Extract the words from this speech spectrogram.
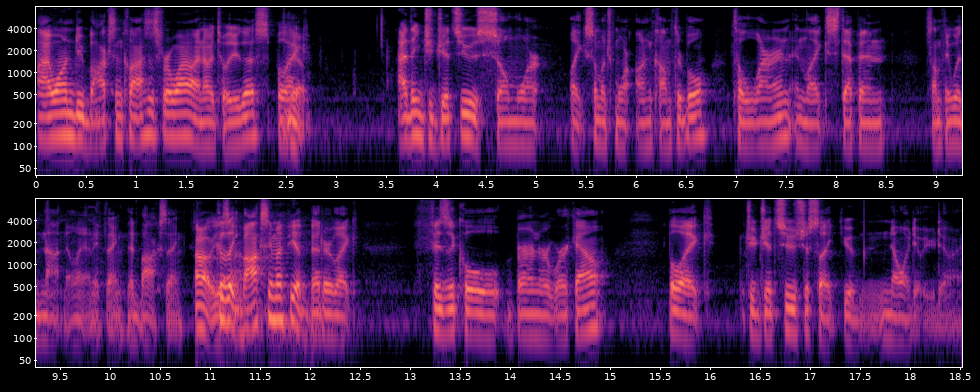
I want to do boxing classes for a while. I know I told you this, but like Yeah. I think jujitsu is so more like so much more uncomfortable to learn and like step in something with not knowing anything than boxing. Oh, yeah. because like boxing might be a better like physical burner workout, but like jujitsu is just like you have no idea what you're doing.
